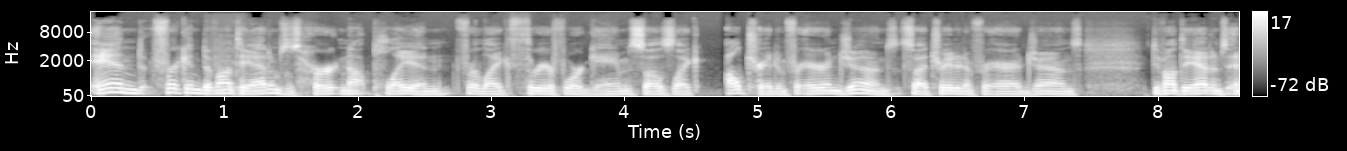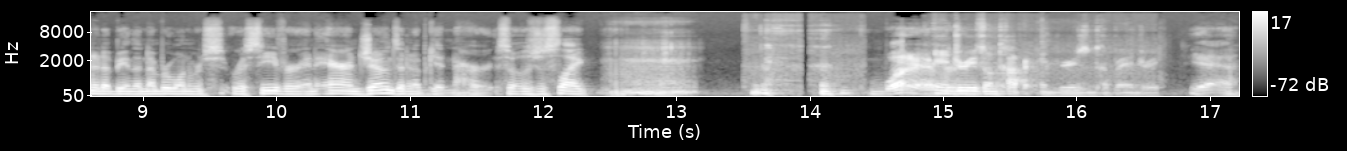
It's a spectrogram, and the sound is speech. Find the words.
And freaking Davante Adams was hurt, not playing for like three or four games. So I was like, I'll trade him for Aaron Jones. So I traded him for Aaron Jones. Davante Adams ended up being the number one re- receiver, and Aaron Jones ended up getting hurt. So it was just like, whatever. Injuries on top of injuries on top of injuries. Yeah,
